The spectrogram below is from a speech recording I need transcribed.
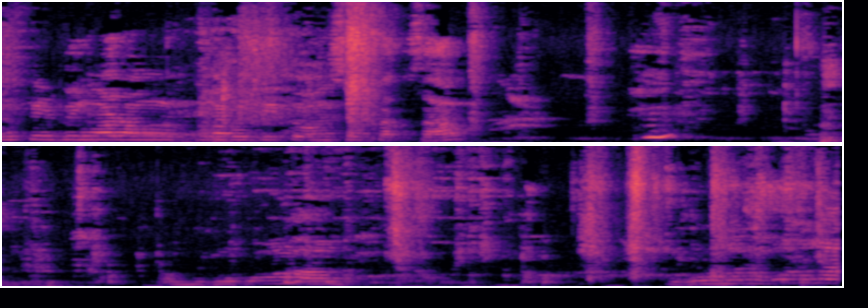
Yung TV nga lang laro dito ang isang saksak. Ang buko ko nga. Buko na ako na.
